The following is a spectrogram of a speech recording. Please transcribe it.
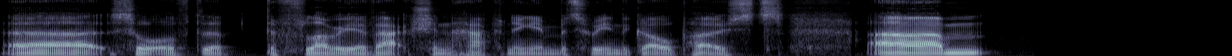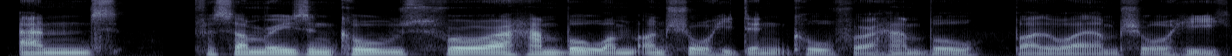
uh, sort of the the flurry of action happening in between the goalposts, um, and for some reason calls for a handball. I'm I'm sure he didn't call for a handball. By the way, I'm sure he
